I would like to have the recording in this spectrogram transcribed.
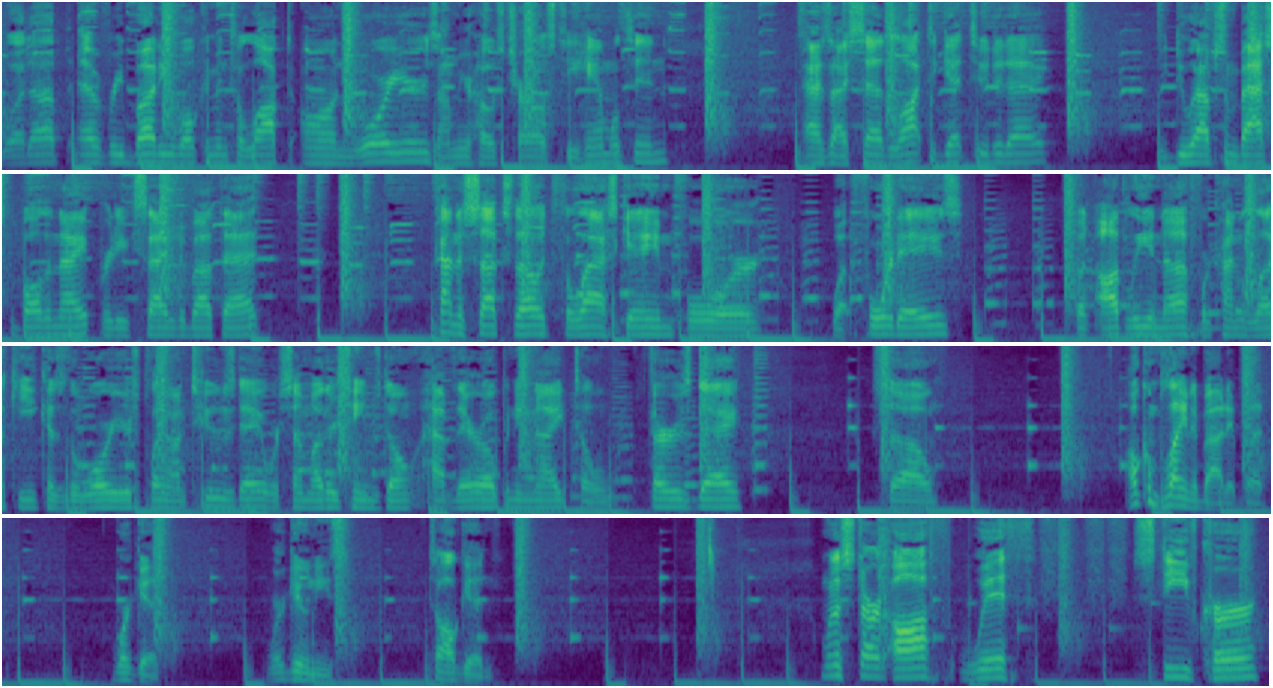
What up, everybody? Welcome into Locked On Warriors. I'm your host, Charles T. Hamilton. As I said, a lot to get to today. We do have some basketball tonight. Pretty excited about that. Kind of sucks, though. It's the last game for, what, four days? But oddly enough, we're kind of lucky because the Warriors play on Tuesday, where some other teams don't have their opening night till Thursday. So I'll complain about it, but we're good. We're Goonies. It's all good. I'm going to start off with Steve Kerr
